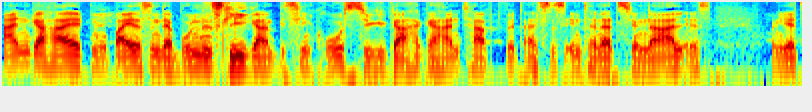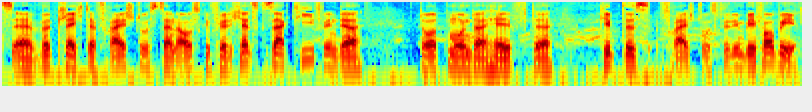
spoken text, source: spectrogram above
angehalten, wobei das in der Bundesliga ein bisschen großzügiger gehandhabt wird, als es international ist. Und jetzt äh, wird gleich der Freistoß dann ausgeführt. Ich hätte es gesagt, tief in der Dortmunder Hälfte gibt es Freistoß für den BVB.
